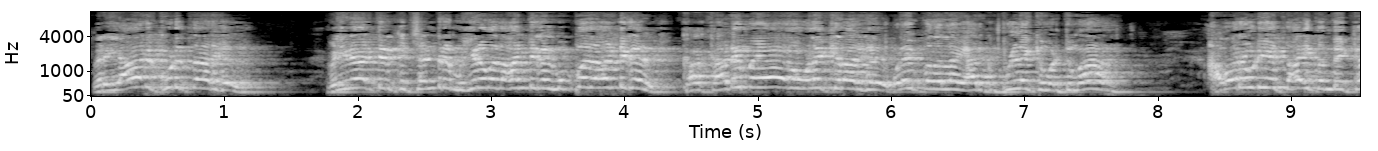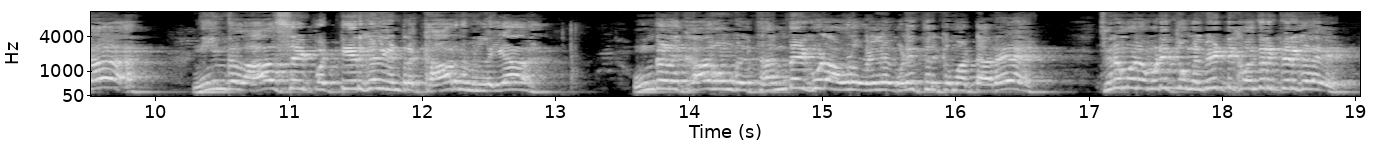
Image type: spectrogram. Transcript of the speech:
வேற யாரு கொடுத்தார்கள்? வெளிநாட்டிற்கு சென்று இருபது ஆண்டுகள் முப்பது ஆண்டுகள் க- கடுமையாக உழைக்கிறார்கள் உழைப்பதெல்லாம் யாருக்கு? பிள்ளைக்கு மட்டுமா? அவருடைய தாய் தந்தைக்கா? நீங்கள் ஆசைப்பட்டீர்கள் என்ற காரணம் இல்லையா? உங்களுக்காக உங்கள் தந்தை கூட அவ்வளவு உழைத்திருக்க மாட்டாரே? திருமணம் முடித்து உங்கள் வீட்டுக்கு வந்திருப்பீர்களே.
